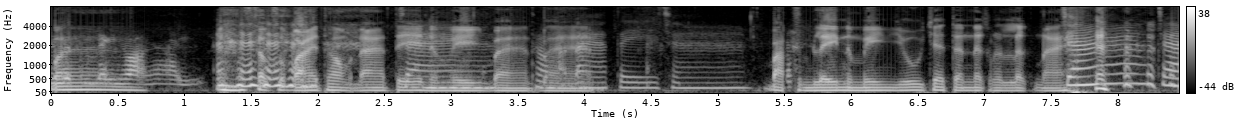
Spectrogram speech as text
លបាឿទនលេងរាល់ថ្ងៃសុខសប្បាយធម្មតាទេណាមីងបាទធម្មបាទតាទេចាបាត់សម្លេងណាមីងយូរចេះតែនឹករលឹកដែរចាចា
